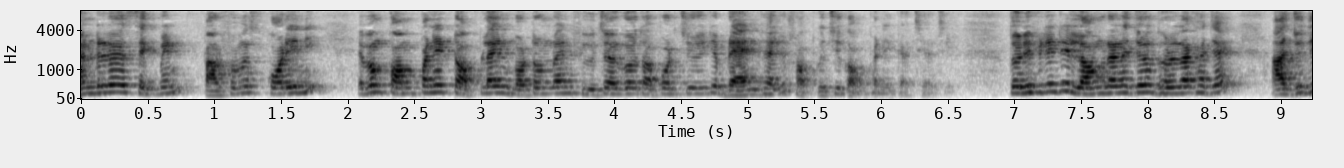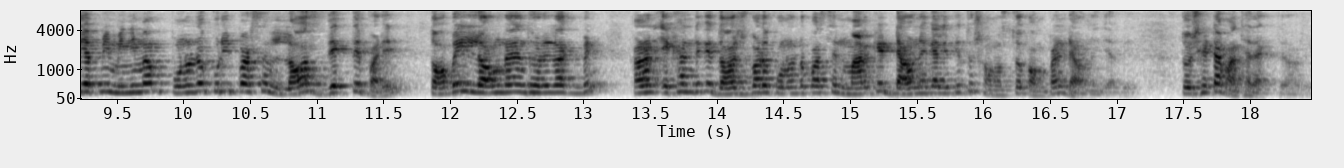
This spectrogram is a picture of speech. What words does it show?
আন্ডার সেগমেন্ট পারফরমেন্স করেনি এবং কোম্পানির top line bottom line future growth opportunity brand value সবকিছুই কোম্পানির কাছে আছে। তো ডেফিনেটলি লং রানের জন্য ধরে রাখা যায়। আর যদি আপনি মিনিমাম পনেরো কুড়ি পার্সেন্ট লস দেখতে পারেন, তবেই লং রানে ধরে রাখবেন। কারণ এখান থেকে দশ বারো পনেরো পার্সেন্ট মার্কেট ডাউনে গেলে কিন্তু সমস্ত কোম্পানি ডাউনে যাবে। তো সেটা মাথায় রাখতে হবে।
